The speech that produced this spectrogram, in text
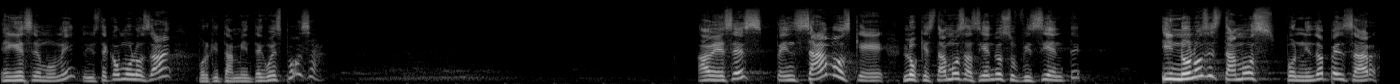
en ese momento. ¿Y usted cómo lo sabe? Porque también tengo esposa. A veces pensamos que lo que estamos haciendo es suficiente y no nos estamos poniendo a pensar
